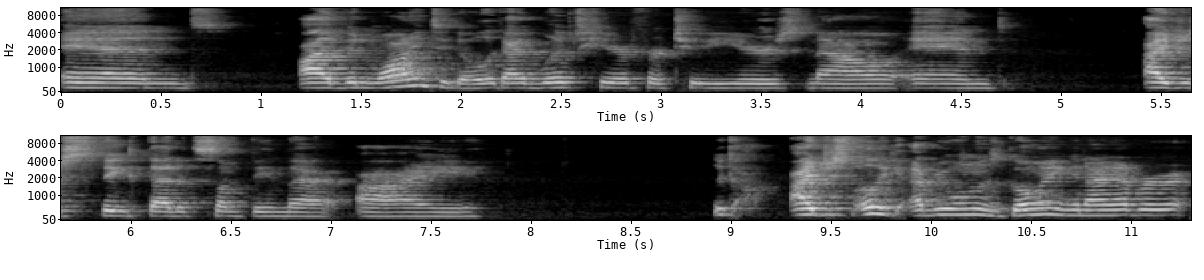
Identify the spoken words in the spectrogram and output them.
and I've been wanting to go. Like I've lived here for two years now, and I just think that it's something that I like. I just like everyone was going, and I never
